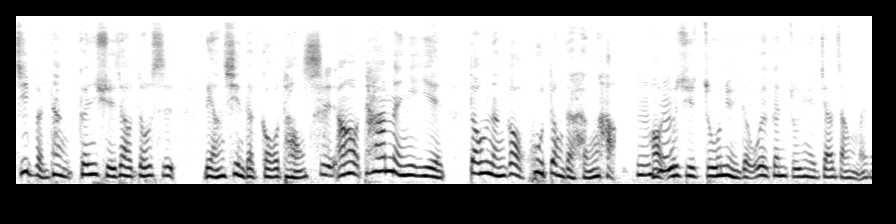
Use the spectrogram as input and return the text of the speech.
基本上跟学校都是良性的沟通，是，然后他们也都能够互动的很好。哦，尤其主女的，我也跟主女的家长们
